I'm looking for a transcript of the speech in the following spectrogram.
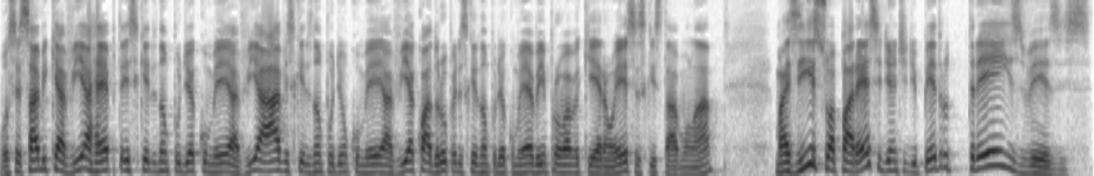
você sabe que havia répteis que ele não podia comer, havia aves que eles não podiam comer, havia quadrúpedes que ele não podia comer, é bem provável que eram esses que estavam lá. Mas isso aparece diante de Pedro três vezes.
